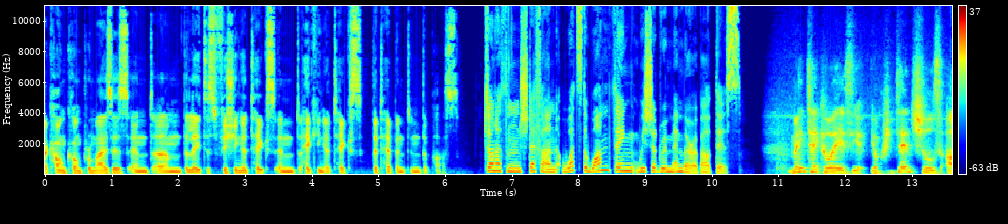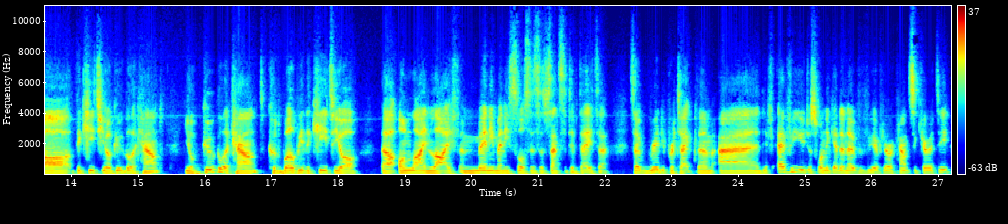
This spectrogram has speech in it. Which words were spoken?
account compromises and um, the latest phishing attacks and hacking attacks that happened in the past. Jonathan, Stefan, what's the one thing we should remember about this? Main takeaway is your, your credentials are the key to your Google account. Your Google account could well be the key to your uh, online life and many, many sources of sensitive data. So really protect them. And if ever you just want to get an overview of your account security,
